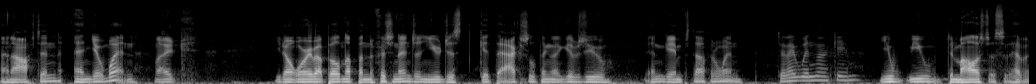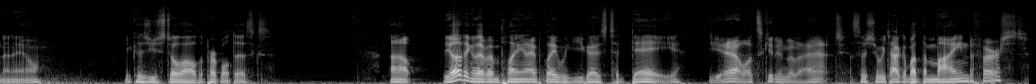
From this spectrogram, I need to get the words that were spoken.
and often, and you win. Like you don't worry about building up an efficient engine. You just get the actual thing that gives you end game stuff and win. Did I win that game? You you demolished us at Heaven and Ale because you stole all the purple discs. Uh, the other thing that I've been playing, I played with you guys today. Yeah, let's get into that. So should we talk about the mind first?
